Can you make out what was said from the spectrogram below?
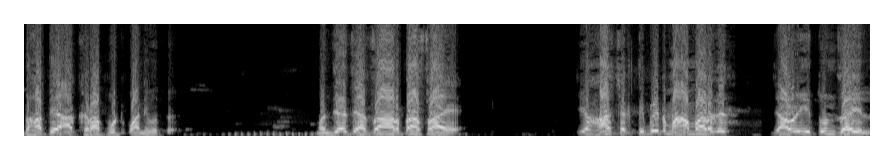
दहा ते अकरा फूट पाणी होतं. म्हणजेच याचा अर्थ असा आहे की हा शक्तीपीठ महामार्ग ज्यावेळी इथून जाईल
